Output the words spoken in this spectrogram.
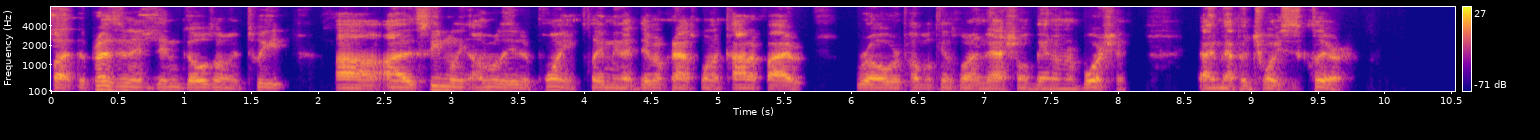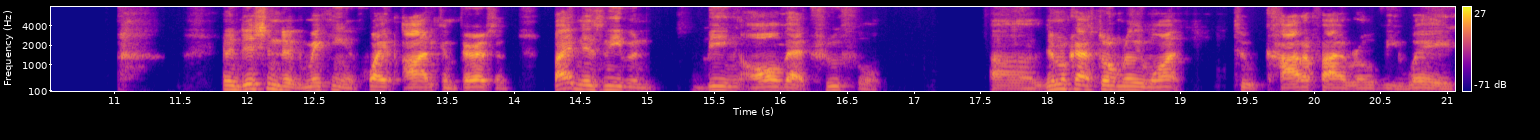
But the president then goes on a tweet, uh, a seemingly unrelated point, claiming that Democrats want to codify Roe, Republicans want a national ban on abortion. The choice is clear. In addition to making a quite odd comparison, Biden isn't even being all that truthful. Uh, Democrats don't really want to codify Roe v. Wade,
